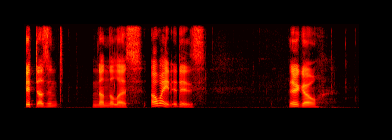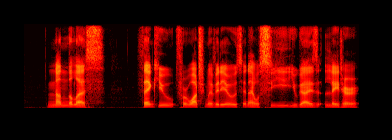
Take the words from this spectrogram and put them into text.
It doesn't, nonetheless. Oh wait, it is. There you go. Nonetheless, thank you for watching my videos, and I will see you guys later.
